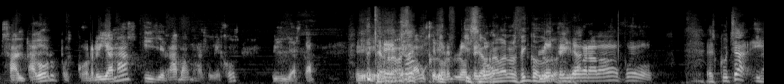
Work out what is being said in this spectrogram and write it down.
saltador pues corría más y llegaba más lejos. Y ya está. Eh, Te ahorrabas- vamos, que lo- y- lo y se tengo- ahorraban los cinco Lo duros. tengo Mira. grabado a fuego. Escucha, ¿y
